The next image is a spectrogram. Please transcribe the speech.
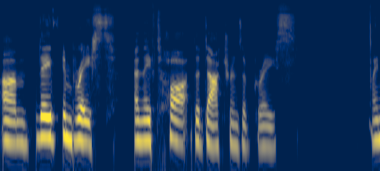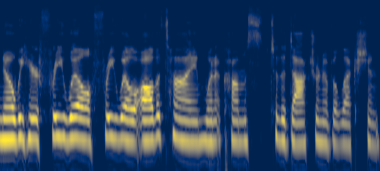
Um, they've embraced and they've taught the doctrines of grace. I know we hear free will, free will all the time when it comes to the doctrine of election,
